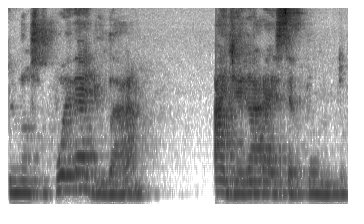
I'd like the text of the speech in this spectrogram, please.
nos puede ayudar a llegar a ese punto.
